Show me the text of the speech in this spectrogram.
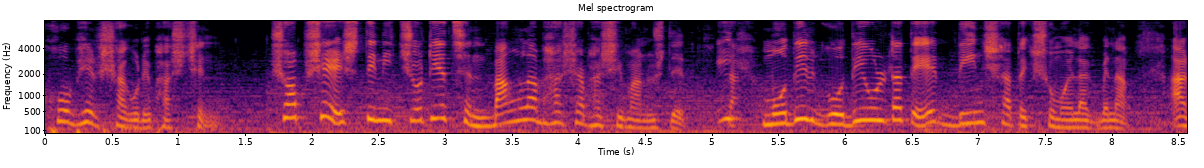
ক্ষোভের সাগরে ভাসছেন সবশেষ তিনি চটিয়েছেন বাংলা ভাষাভাষী মানুষদের। এই মোদির গদি উল্টাতে দিন সাতেক সময় লাগবে না। আর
